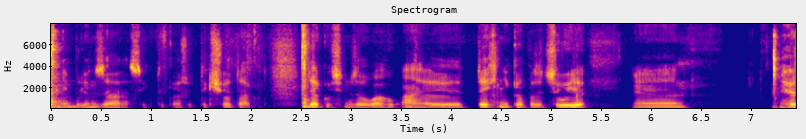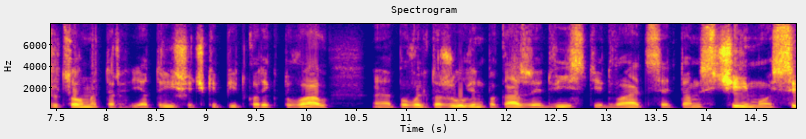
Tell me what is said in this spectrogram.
а не, блін, зараз, як то кажуть. Так що так от. Дякую всім за увагу. А, е, техніка працює. Е, герцометр я трішечки підкоректував. Е, По вольтажу він показує 220 там з чимось.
